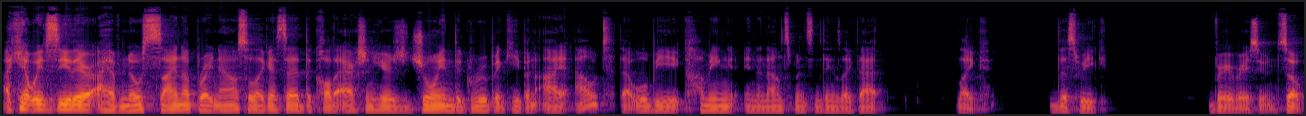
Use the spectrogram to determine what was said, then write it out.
I can't wait to see you there. I have no sign up right now. So, like I said, the call to action here is join the group and keep an eye out. That will be coming in announcements and things like that, like this week, very, very soon. So,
